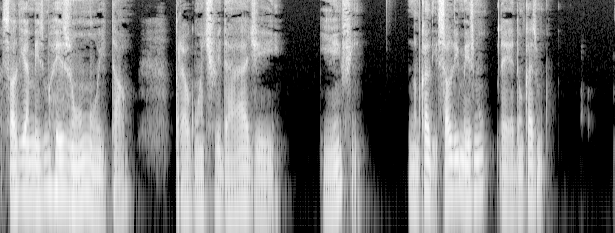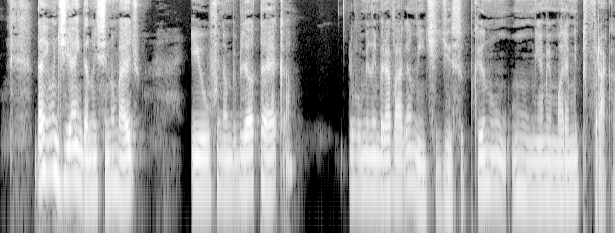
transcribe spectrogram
Só lia mesmo resumo e tal, para alguma atividade e, e, enfim. Nunca li, só li mesmo é, Dom Casmurro. Daí um dia, ainda no ensino médio, eu fui na biblioteca. Eu vou me lembrar vagamente disso, porque não, minha memória é muito fraca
